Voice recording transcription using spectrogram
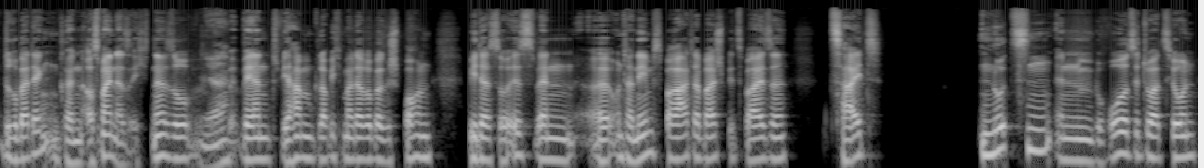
drüber denken können, aus meiner Sicht. Ne? So, ja. während wir haben, glaube ich, mal darüber gesprochen, wie das so ist, wenn äh, Unternehmensberater beispielsweise Zeit nutzen in Bürosituationen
